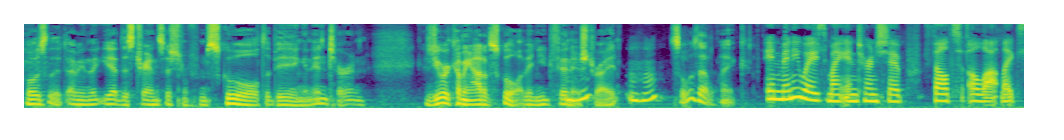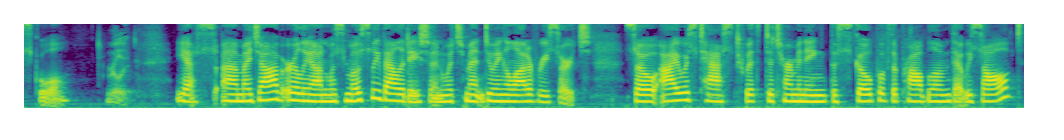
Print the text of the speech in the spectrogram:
What was the? I mean, you had this transition from school to being an intern because you were coming out of school. I mean, you'd finished, Mm-hmm. right? Mm-hmm. So what was that like? In many ways, my internship felt a lot like school. Really? Yes, uh, my job early on was mostly validation, which meant doing a lot of research. So I was tasked with determining the scope of the problem that we solved,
